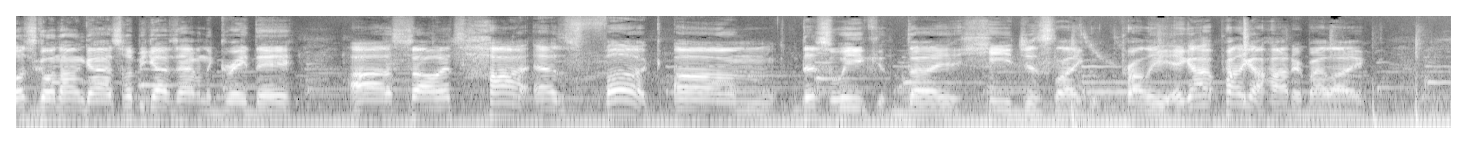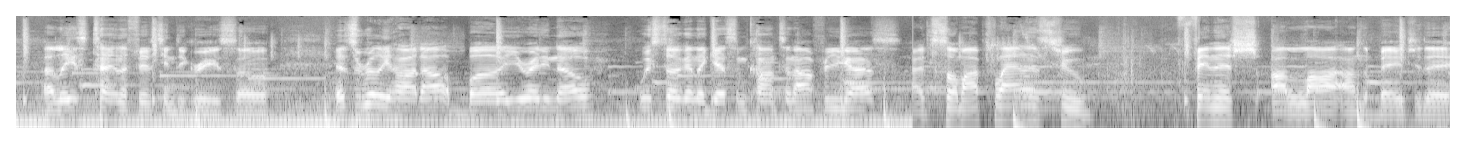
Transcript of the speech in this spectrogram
What's going on guys? Hope you guys are having a great day. Uh, so it's hot as fuck. Um, this week the heat just like probably it got probably got hotter by like at least 10 to 15 degrees. So it's really hot out, but you already know we're still gonna get some content out for you guys. So my plan is to finish a lot on the bay today.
